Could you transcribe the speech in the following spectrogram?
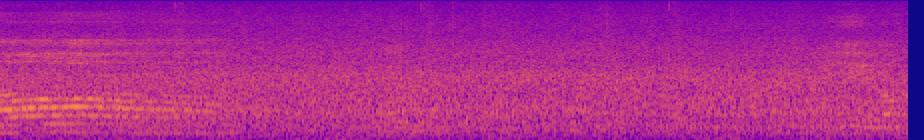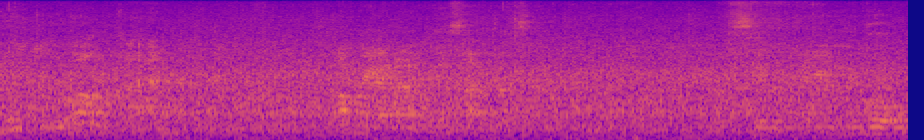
Oh. Iya, kamu itu doang kan? kamera di satu sim kayak gong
